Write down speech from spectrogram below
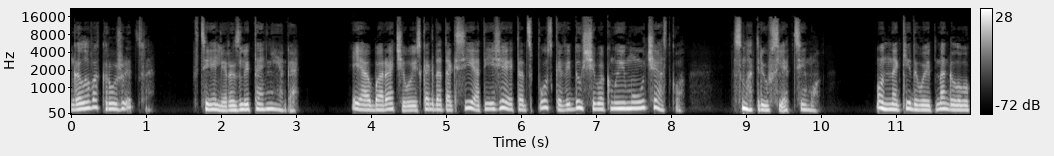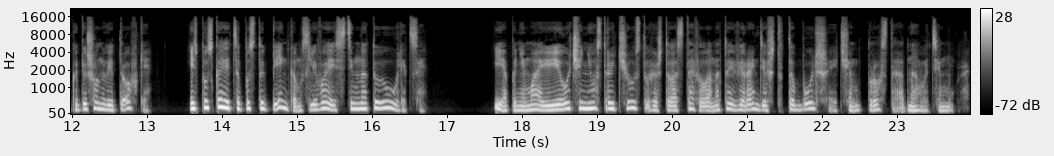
Голова кружится. В теле разлита нега. Я оборачиваюсь, когда такси отъезжает от спуска, ведущего к моему участку. Смотрю вслед Тиму. Он накидывает на голову капюшон ветровки и спускается по ступенькам, сливаясь с темнотой улицы. Я понимаю и очень остро чувствую, что оставила на той веранде что-то большее, чем просто одного Тимура.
